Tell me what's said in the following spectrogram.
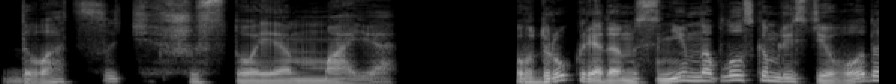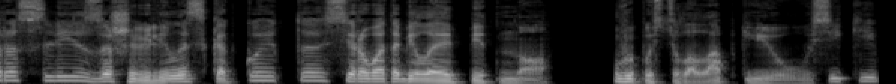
26 мая. Вдруг рядом с ним на плоском листе водоросли зашевелилось какое-то серовато-белое пятно. Выпустила лапки и усики,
